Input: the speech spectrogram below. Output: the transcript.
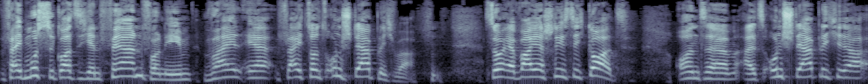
Vielleicht musste Gott sich entfernen von ihm, weil er vielleicht sonst unsterblich war. So, er war ja schließlich Gott. Und ähm, als unsterblicher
